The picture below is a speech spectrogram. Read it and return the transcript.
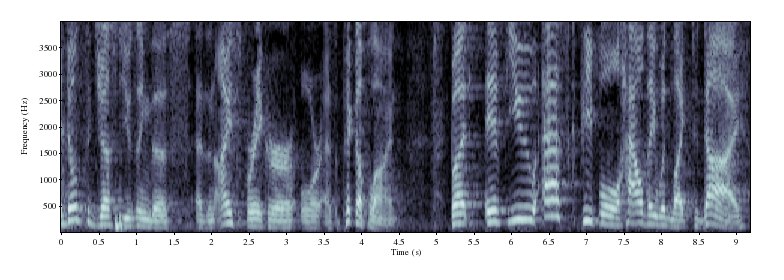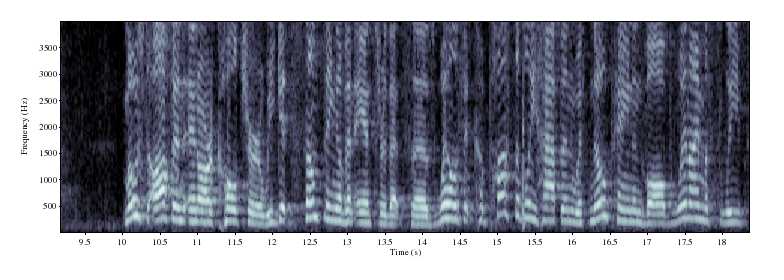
I don't suggest using this as an icebreaker or as a pickup line, but if you ask people how they would like to die, most often in our culture, we get something of an answer that says, well, if it could possibly happen with no pain involved when I'm asleep,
